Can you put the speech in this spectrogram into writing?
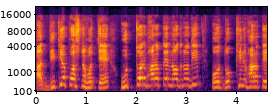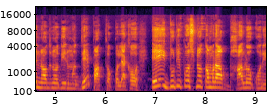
আর দ্বিতীয় প্রশ্ন হচ্ছে, উত্তর ভারতের নদ নদী ও দক্ষিণ ভারতের নদ নদীর মধ্যে পার্থক্য লেখো। এই দুটি প্রশ্ন তোমরা ভালো করে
